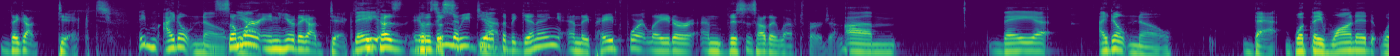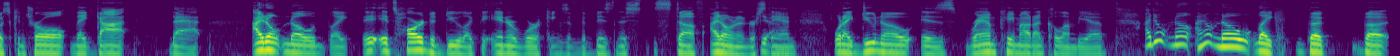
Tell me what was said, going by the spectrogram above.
they got dicked. They, I don't know. Somewhere Yeah. in here they got dicked They- because it was a thing that- sweet deal yeah. at the beginning and they paid for it later and this is how they left Virgin. um they uh, i don't know that what they wanted was control they got that i don't know like it, it's hard to do like the inner workings of the business stuff. I don't understand. What i do know is ram came out on columbia. I don't know i don't know like the the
